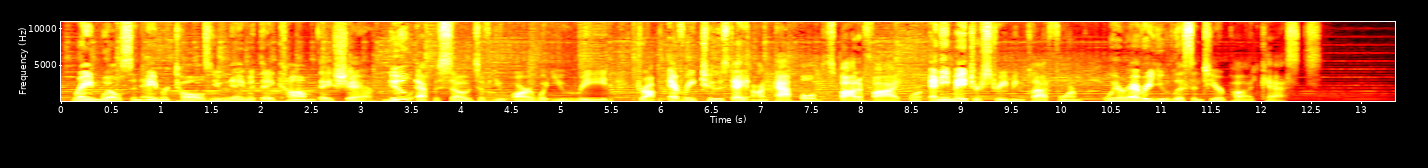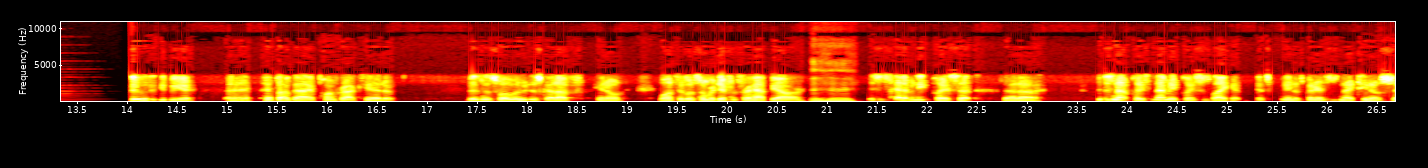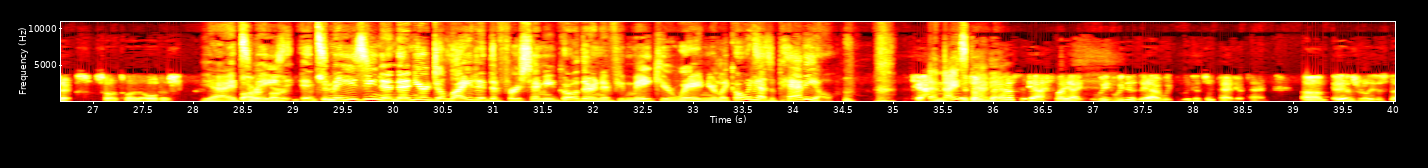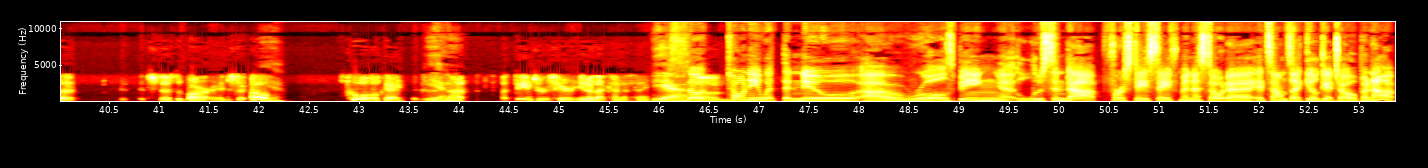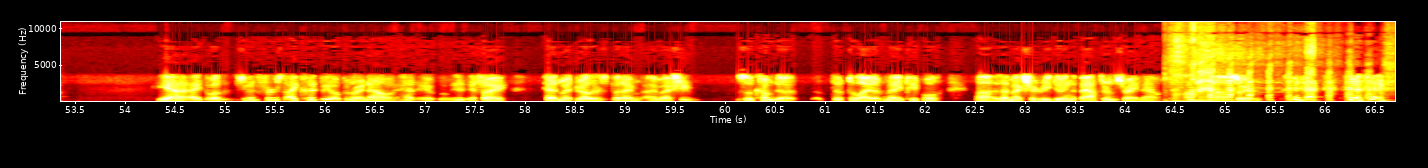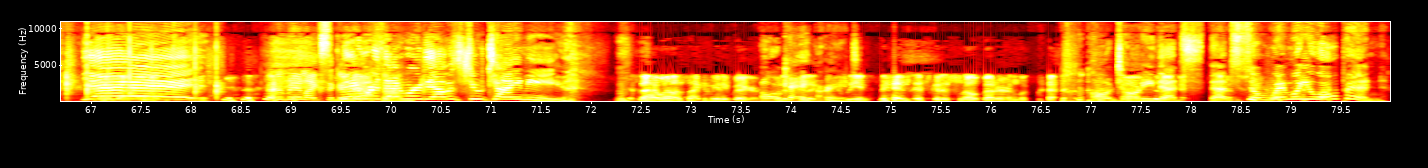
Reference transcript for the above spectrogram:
Rainn Wilson, Amor Towles, you name it, they come, they share. New episodes of You Are What You Read drop every Tuesday on Apple, Spotify, or any major streaming platform wherever you listen to your podcasts. dude. It could be a, a hip hop guy, a punk rock kid, a businesswoman who just got off, you know, wants to go somewhere different for happy hour. Mm-hmm. It's just kind of a neat place that that uh, there's not place not many places like it. It's you know it's been here since 1906, so it's one of the oldest. Yeah, it's Bar- bar amazing. in the It's amazing, and then you're delighted the first time you go there, and if you make your way, and you're like, oh, it has a patio. Yeah, A nice it's patio. A massive, yeah, well, yeah, we we did yeah we we did some patio time. Um, it is really just a it's just a bar. It's just like oh, Yeah. cool, okay, it's Yeah. not dangerous here, you know that kind of thing. Yeah. So, Um, Tony, with the new uh, rules being loosened up for Stay Safe Minnesota, it sounds like you'll get to open up. Yeah, I, well, June first, I could be open right now had, if I had my druthers, but I'm I'm actually this will come to the delight of many people uh, as I'm actually redoing the bathrooms right now. Uh, so Yay! Everybody likes a good they were, bathroom. they were, that was too tiny. it's not well, it's not going to be any bigger. Oh, but okay, it's going right. to be clean. it's going to smell better and look better. Oh, Tony, that's that's. So when will you open?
